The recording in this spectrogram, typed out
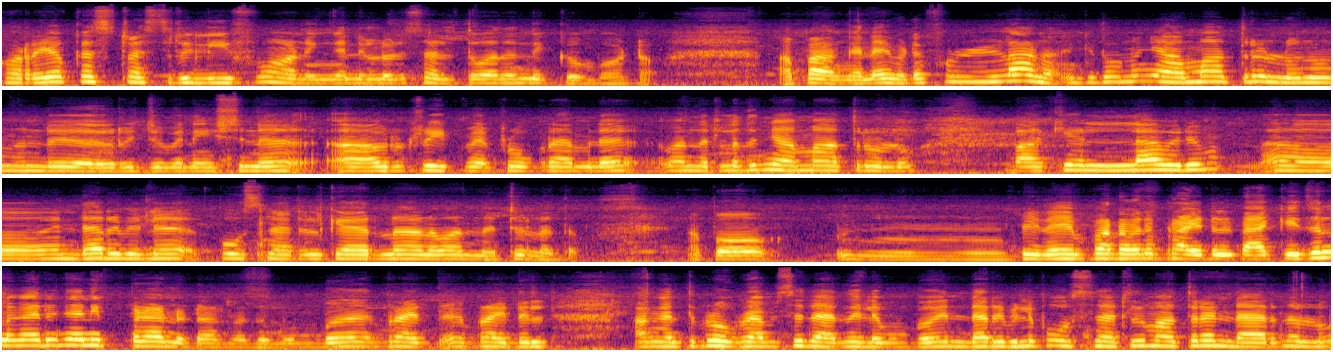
കുറേയൊക്കെ സ്ട്രെസ് റിലീഫുമാണ് ആണ് ഒരു സ്ഥലത്ത് വന്ന് നിൽക്കുമ്പോൾ കേട്ടോ അപ്പം അങ്ങനെ ഇവിടെ ഫുള്ളാണ് എനിക്ക് തോന്നുന്നു ഞാൻ മാത്രമേ ഉള്ളൂ എന്ന് തോന്നുന്നുണ്ട്. റിജുവനേഷന് ആ ഒരു ട്രീറ്റ്മെന്റ് പ്രോഗ്രാമിന് വന്നിട്ടുള്ളത് ഞാൻ മാത്രമേ ഉള്ളൂ. ബാക്കി എല്ലാവരും എന്റെ അറിവിൽ പോസ്റ്റ് നാറ്റൽ കെയറിനാണ് വന്നിട്ടുള്ളത്. അപ്പോൾ പിന്നെ പറഞ്ഞ പോലെ ബ്രൈഡൽ പാക്കേജ് ഉള്ള കാര്യം ഞാൻ ഇപ്പോഴാണ് കേട്ടോ അറിഞ്ഞത് മുമ്പ് ബ്രൈഡൽ അങ്ങനത്തെ പ്രോഗ്രാംസ് ഉണ്ടായിരുന്നില്ല. മുമ്പ് എന്റെ അറിവിൽ പോസ്റ്റ് നാട്ടിൽ മാത്രമേ ഉണ്ടായിരുന്നുള്ളൂ.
